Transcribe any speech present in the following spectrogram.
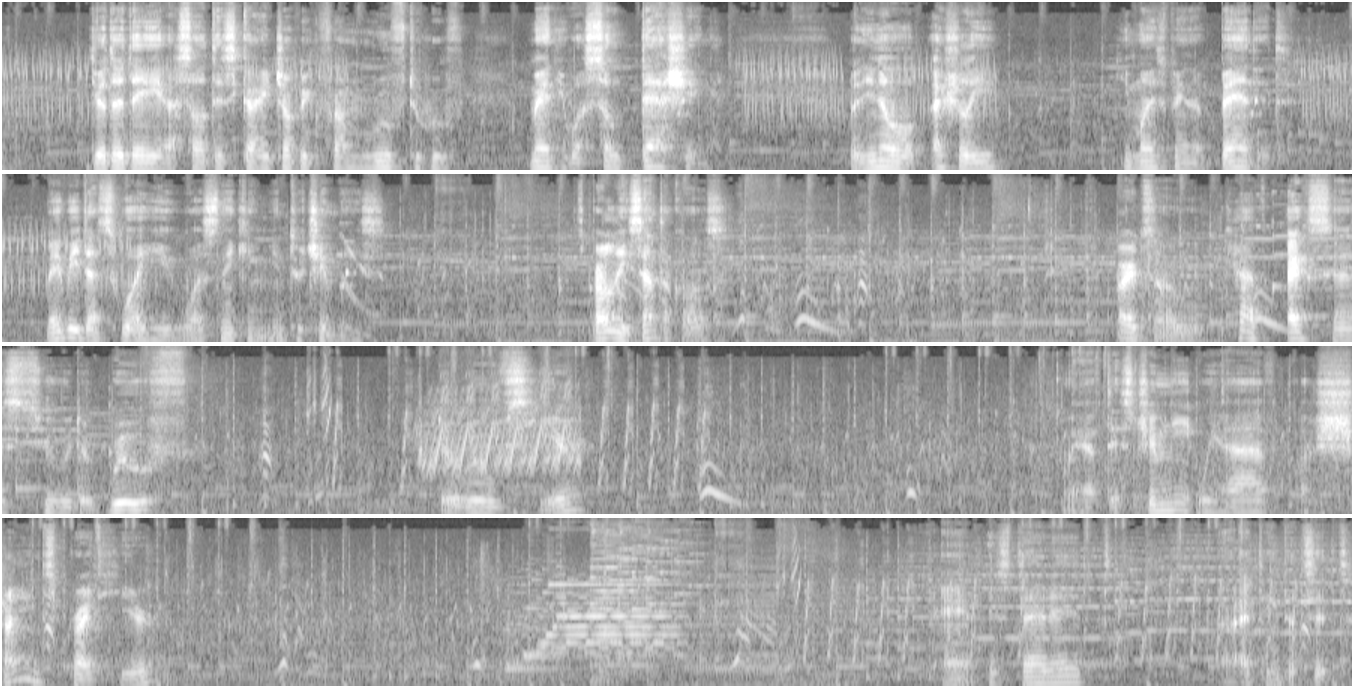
The other day I saw this guy jumping from roof to roof. Man, he was so dashing. But you know, actually, he might have been a bandit. Maybe that's why he was sneaking into chimneys. It's probably Santa Claus. Alright, so we have access to the roof. The roof's here. We have this chimney, we have a shine sprite here. And is that it? I think that's it.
